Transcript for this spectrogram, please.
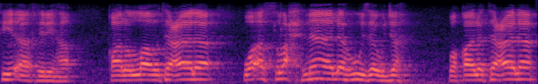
في آخرها. قال الله تعالى وأصلحنا له زوجة. وقال تعالى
